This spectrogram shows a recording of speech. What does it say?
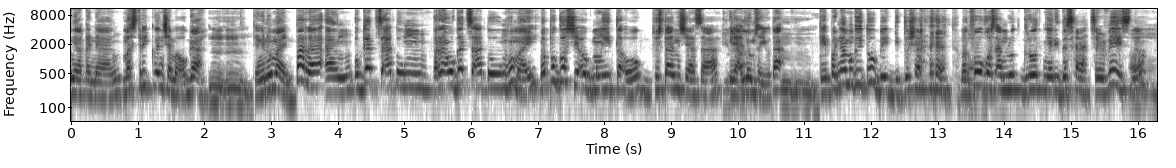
nga kanang mas frequent siya mauga. Mm-mm. Kaya naman, para ang ugat sa atong para ugat sa atong humay, mapugos siya og mangita og sustansya sa Yuta. ilalom sa yuta. Mm-mm. Kaya pag naman kayo tubig, dito siya mag-focus ang root growth niya dito sa surface, no? Oo.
